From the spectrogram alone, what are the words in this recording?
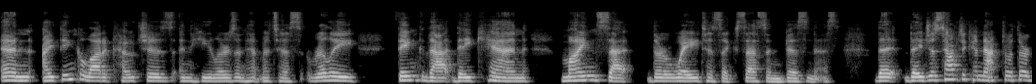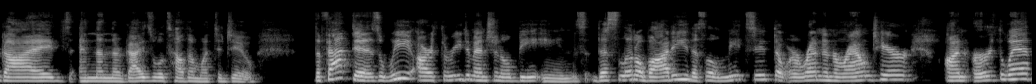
And I think a lot of coaches and healers and hypnotists really think that they can mindset their way to success in business, that they just have to connect with their guides and then their guides will tell them what to do. The fact is, we are three dimensional beings. This little body, this little meat suit that we're running around here on earth with,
